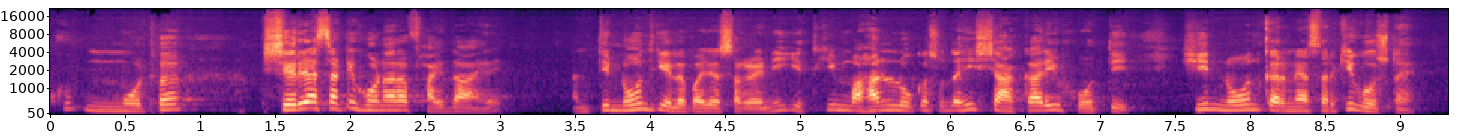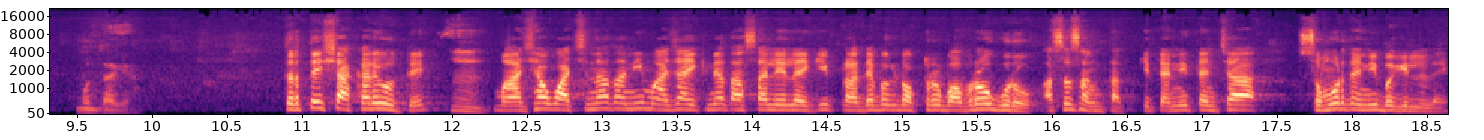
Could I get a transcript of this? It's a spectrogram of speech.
खूप मोठं शरीरासाठी होणारा फायदा आहे. आणि ती नोंद केलं पाहिजे सगळ्यांनी इतकी महान लोक सुद्धा ही शाकाहारी होती. ही नोंद करण्यासारखी गोष्ट आहे. मुद्दा घ्या. तर ते शाकाहारी होते. माझ्या वाचनात आणि माझ्या ऐकण्यात असं आलेलं आहे की प्राध्यापक डॉक्टर बाबराव गुरव असं सांगतात की त्यांनी त्यांच्यासमोर त्यांनी बघितलेलं आहे.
